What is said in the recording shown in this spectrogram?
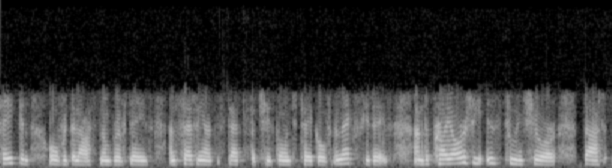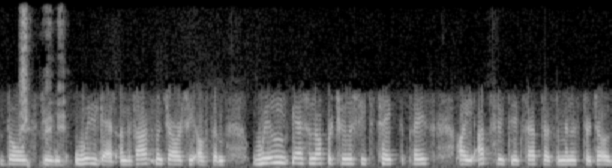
taken over the last number of days, and setting out the steps that she's going to take over the next few days. And the priority is to ensure that those students will get, and the vast majority of them will get an opportunity to take the place. I absolutely accept, as the minister does,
